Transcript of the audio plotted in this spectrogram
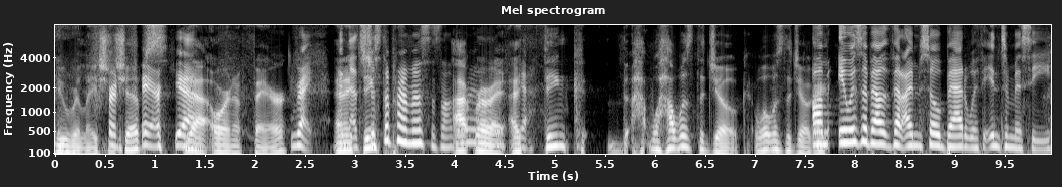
new relationships. affair, yeah. or an affair. right and, I that's think- just the premise it's not the I, right, right. life. I think. th- how, how was the joke? What was the joke? I- Um, it was about that I'm so bad with intimacy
